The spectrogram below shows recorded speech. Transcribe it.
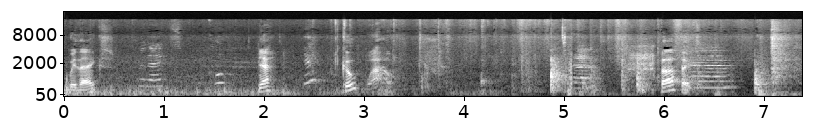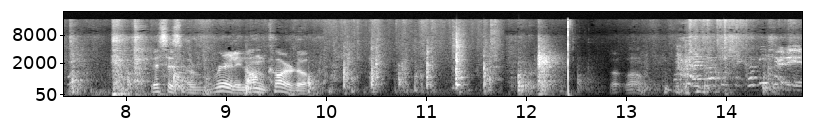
With eggs? with eggs. Cool. Yeah? Yeah. Cool. Wow. Perfect. This is a really long corridor. Whoa, whoa. what kind of cooking, cooking show do you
